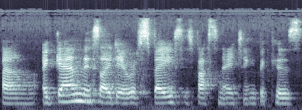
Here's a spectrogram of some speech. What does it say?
Um, again, this idea of space is fascinating because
